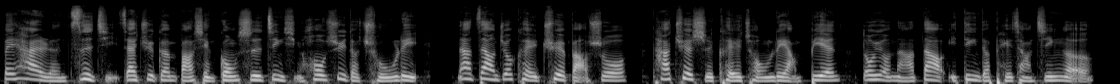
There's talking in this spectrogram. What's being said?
被害人自己再去跟保险公司进行后续的处理，那这样就可以确保说，他确实可以从两边都有拿到一定的赔偿金额。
